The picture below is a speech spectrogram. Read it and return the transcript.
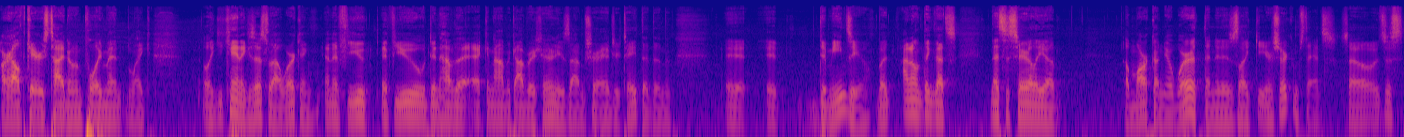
our healthcare is tied to employment. Like like you can't exist without working. And if you if you didn't have the economic opportunities, I'm sure Andrew Tate did, then it it demeans you. But I don't think that's necessarily a a mark on your worth than it is like your circumstance. So it's just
